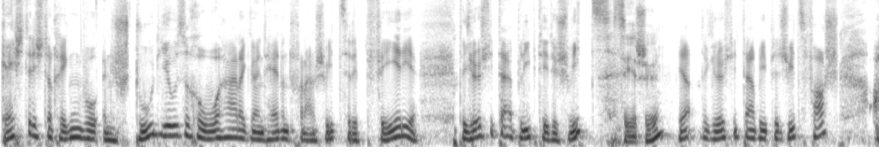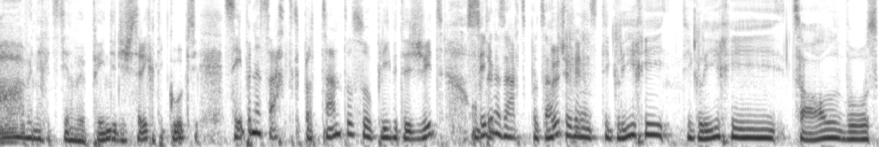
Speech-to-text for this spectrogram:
gestern ist doch irgendwo eine Studie rausgekommen, woher gehen Herren und Frauen Schweizer in die Ferien. Der grösste Teil bleibt in der Schweiz. Sehr schön. Ja, der grösste Teil bleibt in der Schweiz fast. Ah, wenn ich jetzt die noch finde, ist richtig gut gewesen. 67 Prozent oder so bleiben in der Schweiz. Und 67 Prozent ist Wirklich? übrigens die gleiche, die gleiche Zahl, wo das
